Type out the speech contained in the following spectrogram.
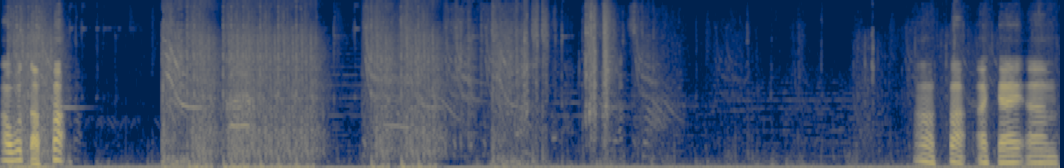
Oh, what the fuck? Oh, fuck. Okay, um,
